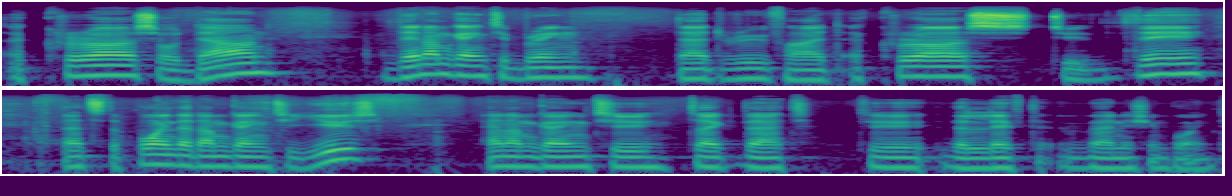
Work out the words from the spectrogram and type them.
across or down. Then I'm going to bring that roof height across to there. That's the point that I'm going to use. And I'm going to take that to the left vanishing point.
